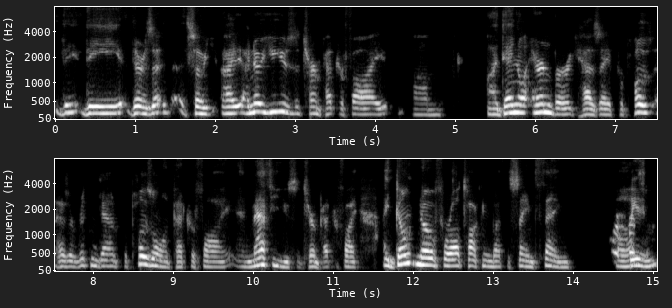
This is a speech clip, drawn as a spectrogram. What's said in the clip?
the, the, there's a, so I, I know you use the term petrify. Um, uh, Daniel Ehrenberg has a propose, has a written down proposal on petrify and Matthew used the term petrify. I don't know if we're all talking about the same thing. Um,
